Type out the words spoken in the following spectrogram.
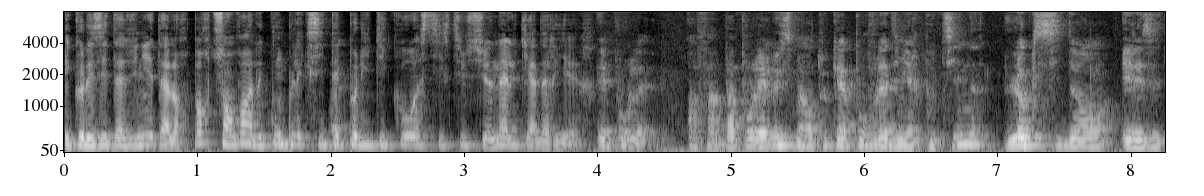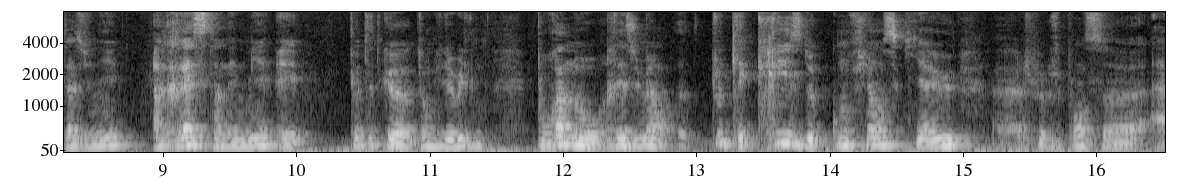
Et que les États-Unis étaient à leur porte sans voir les complexités Ouais. politico-institutionnelles qu'il y a derrière. Et pour les... Enfin, pas pour les Russes, mais en tout cas pour Vladimir Poutine, l'Occident et les États-Unis restent un ennemi. Et peut-être que Tony DeWitt pourra nous résumer en- toutes les crises de confiance qu'il y a eu. Euh, je, je pense euh, à,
